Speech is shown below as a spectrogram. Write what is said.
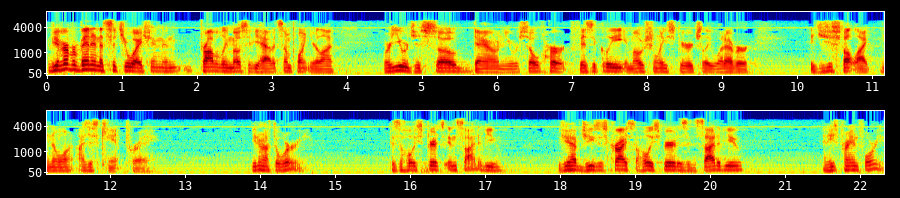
If you've ever been in a situation, and probably most of you have at some point in your life, where you were just so down, you were so hurt physically, emotionally, spiritually, whatever, that you just felt like, you know what, I just can't pray. You don't have to worry because the Holy Spirit's inside of you. If you have Jesus Christ, the Holy Spirit is inside of you, and He's praying for you.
